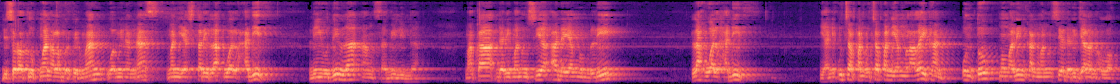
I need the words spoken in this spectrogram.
Di surat Luqman Allah berfirman, "Wa minan nas man wal hadith liyudilla an sabilillah." Maka dari manusia ada yang membeli lahwal hadis, yakni ucapan-ucapan yang melalaikan untuk memalingkan manusia dari jalan Allah.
